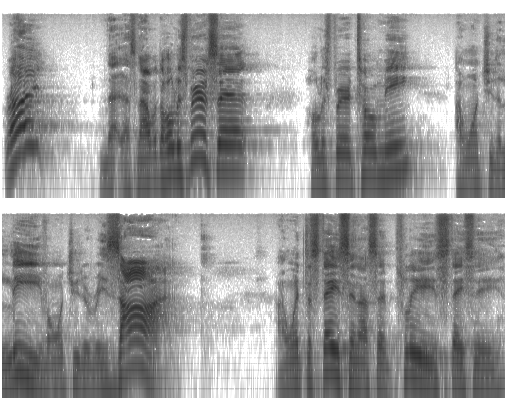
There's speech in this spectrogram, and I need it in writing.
right? That's not what the Holy Spirit said. Holy Spirit told me, I want you to leave. I want you to resign. I went to Stacy and I said, please, Stacy,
